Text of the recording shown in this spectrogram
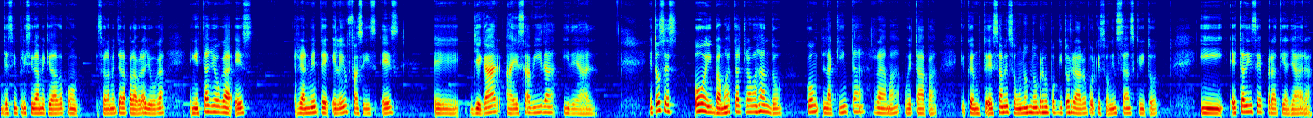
de simplicidad me he quedado con solamente la palabra yoga. En esta yoga es realmente el énfasis es eh, llegar a esa vida ideal. Entonces, Hoy vamos a estar trabajando con la quinta rama o etapa, que como ustedes saben son unos nombres un poquito raros porque son en sánscrito. Y esta dice Pratyayara.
